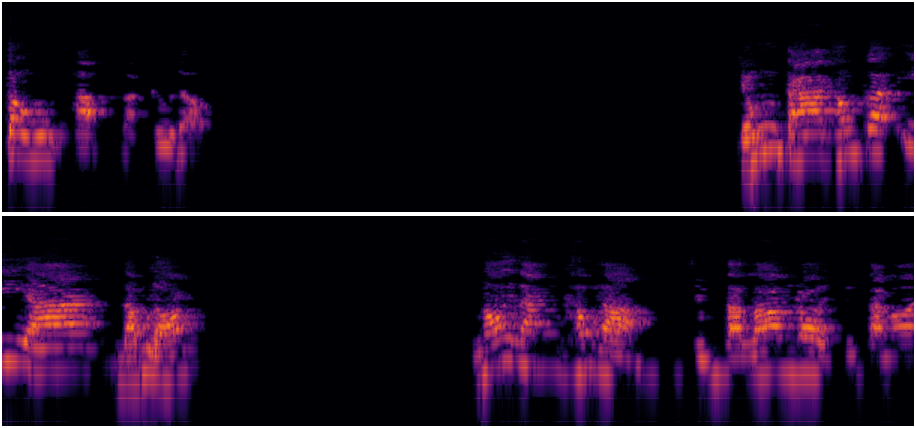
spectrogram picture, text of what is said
tu học và cứu độ. Chúng ta không có ý à động loạn. Nói năng không làm, chúng ta làm rồi, chúng ta nói.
